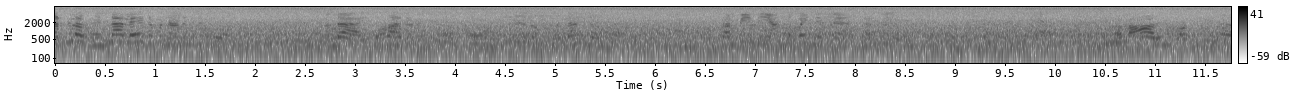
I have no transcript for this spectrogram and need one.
இடத்துல நின்னாலே நம்ம நினைஞ்சிருவோம் அந்த இது மாதிரி. அதான் சொல்றேன் தம்பி நீ அங்கே போய் நில்ல. தம்பி. நான் அறிவு பார்த்துக்கல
